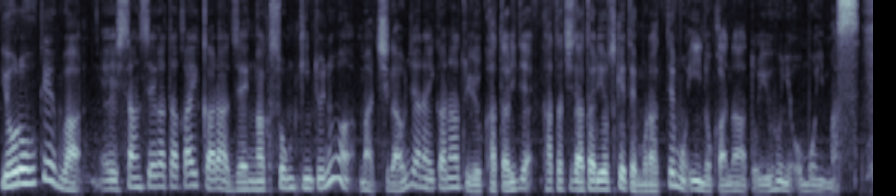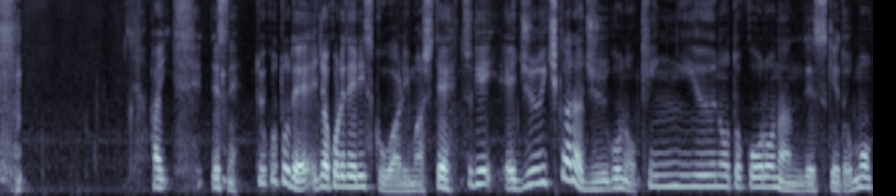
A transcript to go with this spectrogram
養老保険は資産性が高いから全額損金というのはま違うんじゃないかなという形で形で当たりをつけてもらってもいいのかなというふうに思います。はいですね。ということで、じゃあこれでリスク終わりまして、次、11から15の金融のところなんですけども、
